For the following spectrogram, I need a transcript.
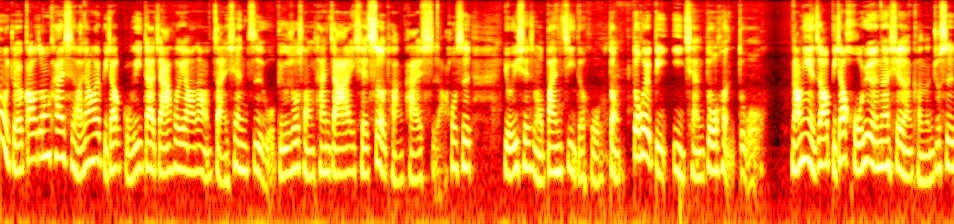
因为我觉得高中开始好像会比较鼓励大家会要那种展现自我，比如说从参加一些社团开始啊，或是有一些什么班级的活动，都会比以前多很多。然后你也知道，比较活跃的那些人，可能就是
